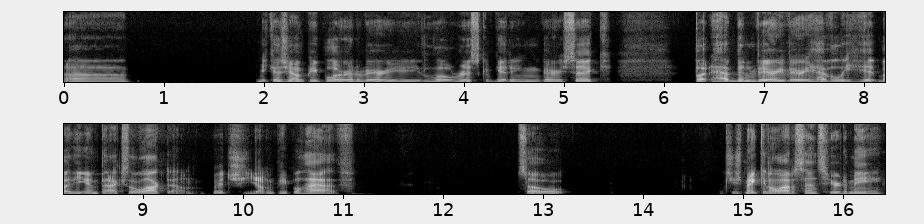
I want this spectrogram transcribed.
uh because young people are at a very low risk of getting very sick, but have been very, very heavily hit by the impacts of the lockdown, which young people have. So she's making a lot of sense here to me.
